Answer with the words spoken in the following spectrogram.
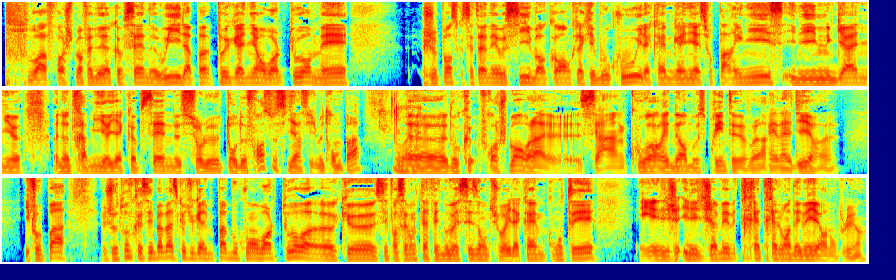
Pff, ouais, franchement, Fabio Jacobsen, oui, il a peu gagné en World Tour, mais je pense que cette année aussi, il va encore en claquer beaucoup. Il a quand même gagné sur Paris-Nice. Il, il, gagne euh, notre ami Jacobsen sur le Tour de France aussi, hein, si je me trompe pas. Ouais. Euh, donc franchement, voilà, c'est un coureur énorme au sprint. euh, Voilà, rien à dire. Il faut pas. Je trouve que c'est pas parce que tu gagnes pas beaucoup en World Tour euh, que c'est forcément que tu as fait une mauvaise saison. Tu vois, il a quand même compté et il est jamais très très loin des meilleurs non plus. Hein.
